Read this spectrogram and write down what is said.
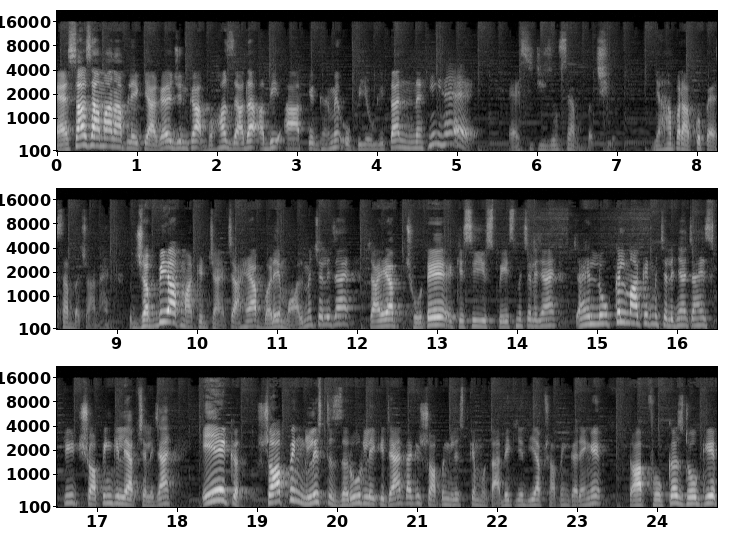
ऐसा सामान आप लेके आ गए जिनका बहुत ज़्यादा अभी आपके घर में उपयोगिता नहीं है। ऐसी चीज़ों से आप बचिए। यहाँ पर आपको पैसा बचाना है। तो जब भी आप मार्केट जाएँ चाहे आप बड़े मॉल में चले जाएँ चाहे आप छोटे किसी स्पेस में चले जाएँ चाहे लोकल मार्केट में चले जाएँ चाहे स्ट्रीट शॉपिंग के लिए आप चले जाएँ एक शॉपिंग लिस्ट ज़रूर लेके जाएँ ताकि शॉपिंग लिस्ट के मुताबिक यदि आप शॉपिंग करेंगे तो आप फोकस्ड होकर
